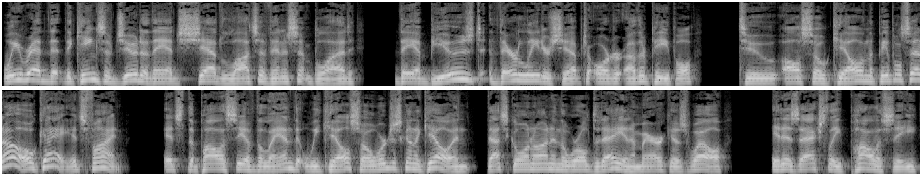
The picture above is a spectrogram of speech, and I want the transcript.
We read that the kings of Judah, they had shed lots of innocent blood. They abused their leadership to order other people to also kill. And the people said, oh, okay, it's fine. It's the policy of the land that we kill, so we're just going to kill. And that's going on in the world today, in America as well. It is actually policy,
